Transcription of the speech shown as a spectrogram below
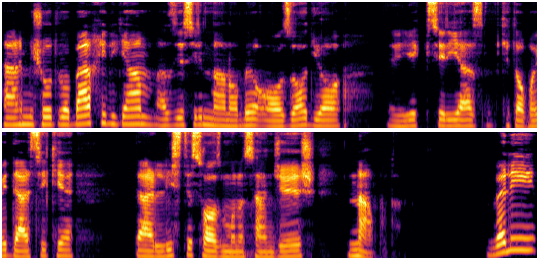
طرح می شد و برخی دیگه هم از یه سری منابع آزاد یا یک سری از کتاب های درسی که در لیست سازمان سنجش نبودن. ولی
